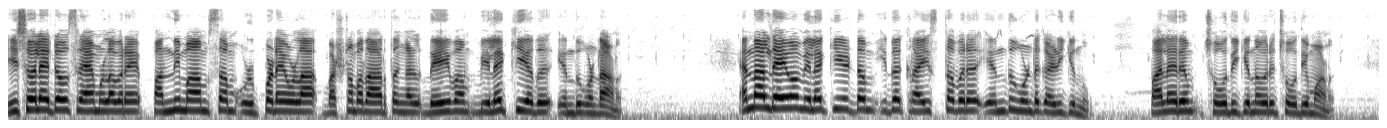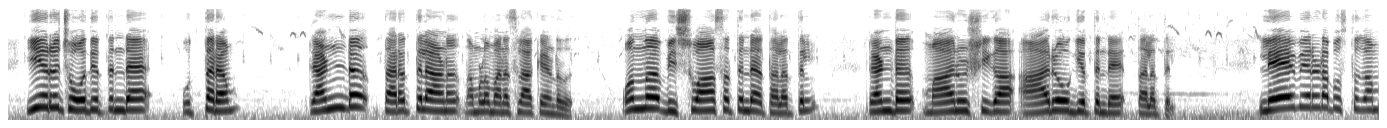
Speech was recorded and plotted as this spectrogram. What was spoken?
ഈശോയിൽ ഏറ്റവും സ്നേഹമുള്ളവരെ പന്നിമാംസം ഉൾപ്പെടെയുള്ള ഭക്ഷണപദാർത്ഥങ്ങൾ ദൈവം വിലക്കിയത് എന്തുകൊണ്ടാണ്? എന്നാൽ ദൈവം വിലക്കിയിട്ടും ഇത് ക്രൈസ്തവർ എന്തുകൊണ്ട് കഴിക്കുന്നു? പലരും ചോദിക്കുന്ന ഒരു ചോദ്യമാണ്. ഈ ഒരു ചോദ്യത്തിന്റെ ഉത്തരം രണ്ട് തരത്തിലാണ് നമ്മൾ മനസ്സിലാക്കേണ്ടത്. ഒന്ന് വിശ്വാസത്തിന്റെ തലത്തിൽ രണ്ട് മാനുഷിക ആരോഗ്യത്തിന്റെ തലത്തിൽ. ലേവ്യരുടെ പുസ്തകം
